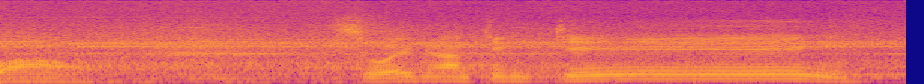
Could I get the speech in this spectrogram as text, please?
ว้าว สวยงามจริง ๆ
